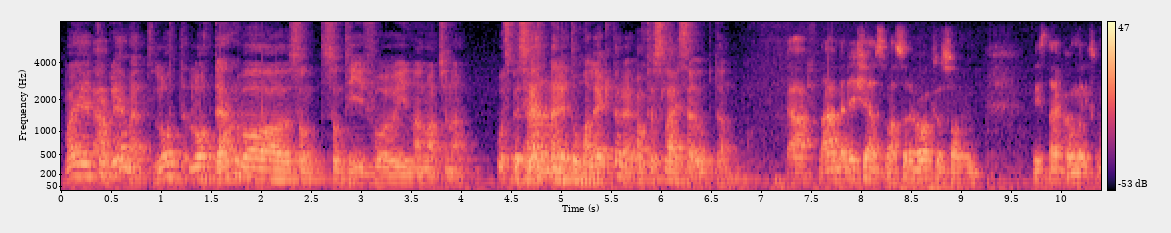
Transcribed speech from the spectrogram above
Vad är problemet? Låt, låt den vara som, som tifo innan matcherna. Och speciellt när det är tomma läktare. Varför slicea upp den? Ja, nej men det känns som, alltså det var också som vi snackade om liksom,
